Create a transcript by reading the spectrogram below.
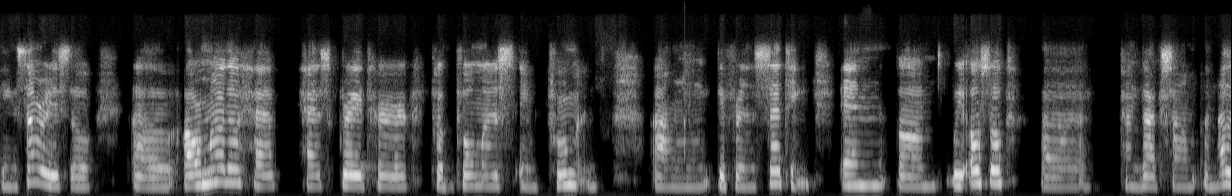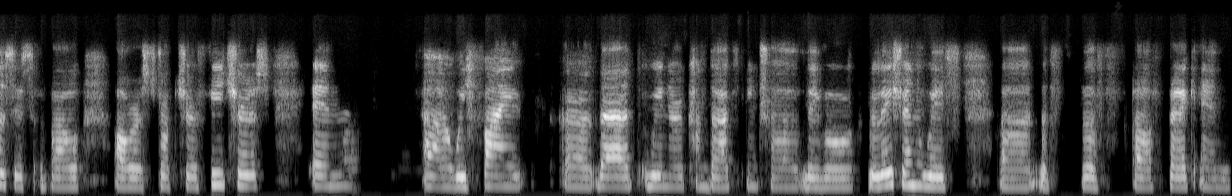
in summary, so uh, our model have has greater performance improvement on different setting. And um, we also uh, conduct some analysis about our structure features and uh, we find uh, that winner conduct intra-level relation with uh, the, the uh, and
